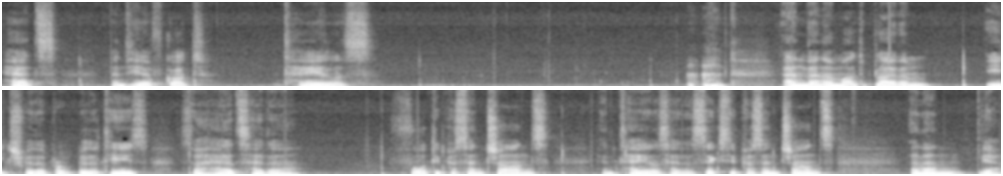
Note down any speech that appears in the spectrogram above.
Heads and here I've got tails. And then I multiply them each with the probabilities so heads had a 40% chance and tails had a 60% chance. And then, yeah,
